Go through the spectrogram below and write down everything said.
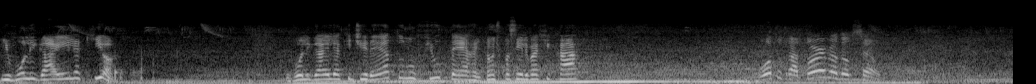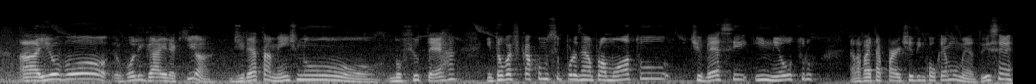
e vou ligar ele aqui, ó. Eu vou ligar ele aqui direto no fio terra. Então, tipo assim, ele vai ficar... Outro trator, meu Deus do céu? Aí eu vou, eu vou ligar ele aqui, ó, diretamente no, no fio terra. Então vai ficar como se, por exemplo, a moto tivesse em neutro ela vai estar partida em qualquer momento. Isso é,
